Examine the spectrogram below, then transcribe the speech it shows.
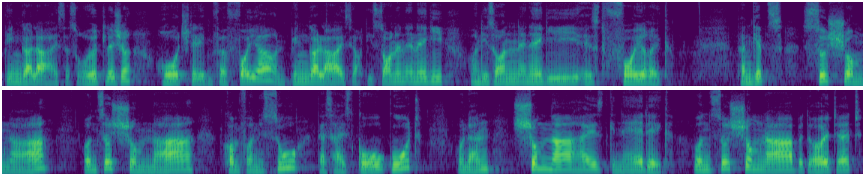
Pingala heißt das rötliche. Rot steht eben für Feuer und Pingala ist ja auch die Sonnenenergie und die Sonnenenergie ist feurig. Dann gibt es Sushumna und Sushumna kommt von Su, das heißt go, gut und dann Shumna heißt gnädig und Sushumna bedeutet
